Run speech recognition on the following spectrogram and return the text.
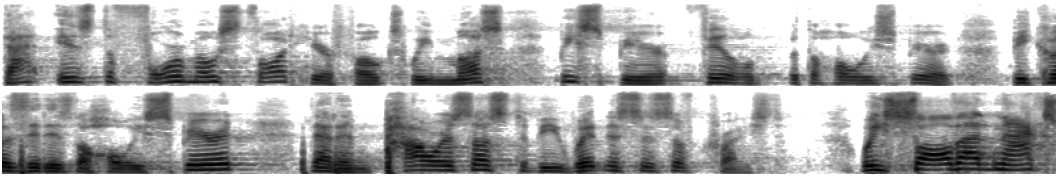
That is the foremost thought here, folks. We must be spirit filled with the Holy Spirit because it is the Holy Spirit that empowers us to be witnesses of Christ. We saw that in Acts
